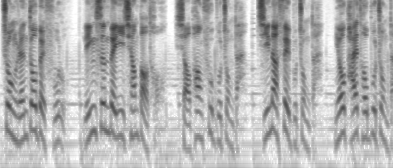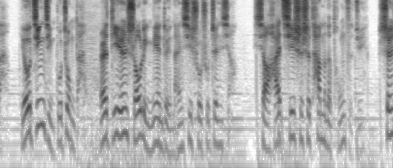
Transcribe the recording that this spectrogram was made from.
众人都被俘虏。林森被一枪爆头，小胖腹部中弹，吉娜肺部中弹，牛排头部中弹，由金颈部中弹。而敌人首领面对南希说出真相，小孩其实是他们的童子军，身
